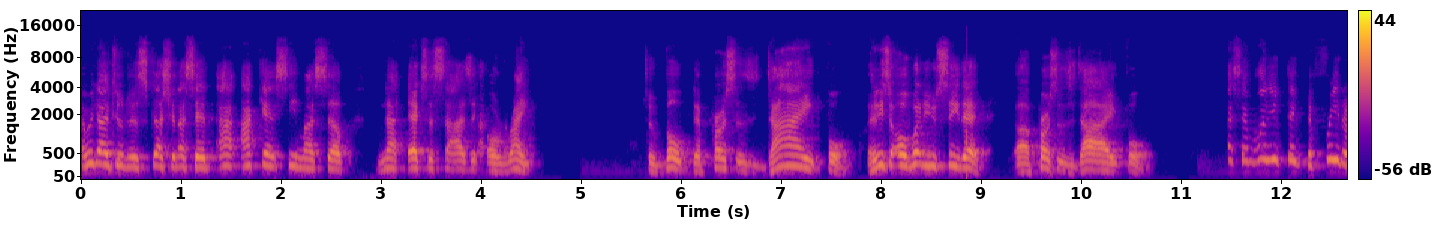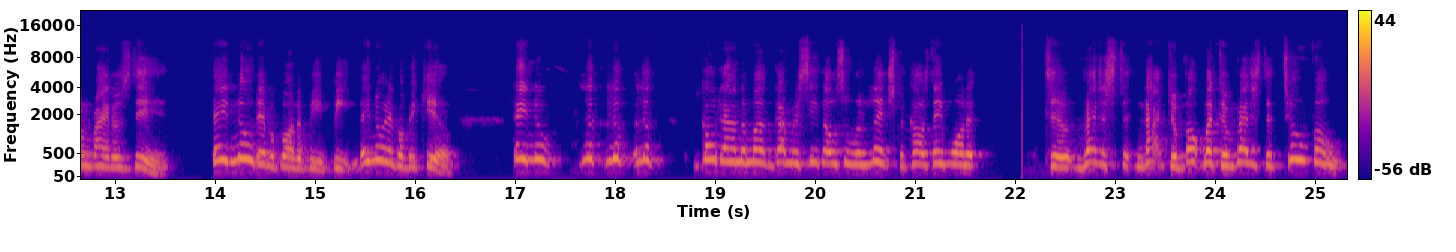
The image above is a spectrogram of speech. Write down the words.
And we got into the discussion. I said, I, I can't see myself not exercising a right to vote that persons died for. And he said, Oh, what do you see that uh, persons died for? I said, What do you think the freedom riders did? They knew they were going to be beaten, they knew they were going to be killed. They knew, look, look, look, go down to Montgomery, see those who were lynched because they wanted to register, not to vote, but to register to vote.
